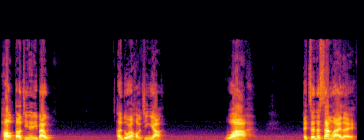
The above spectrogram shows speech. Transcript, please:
好，到今天礼拜五，很多人好惊讶。哇，哎，真的上来了哎！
